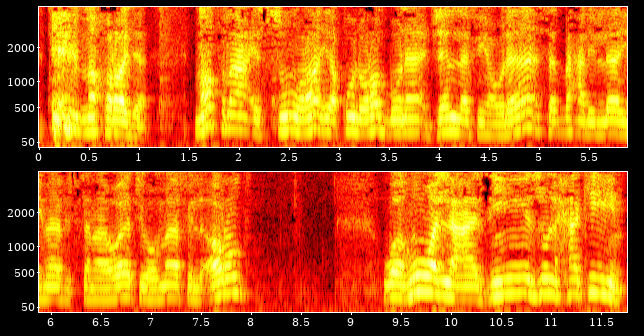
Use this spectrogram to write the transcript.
مخرجا. مطلع السورة يقول ربنا جل في علاه سبح لله ما في السماوات وما في الأرض وهو العزيز الحكيم.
